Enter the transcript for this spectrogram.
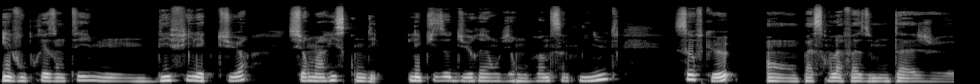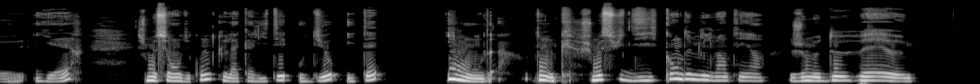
et vous présenter mon défi lecture sur Marie Scondé. L'épisode durait environ 25 minutes, sauf que, en passant la phase de montage euh, hier, je me suis rendu compte que la qualité audio était immonde. Donc, je me suis dit qu'en 2021, je me devais euh,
